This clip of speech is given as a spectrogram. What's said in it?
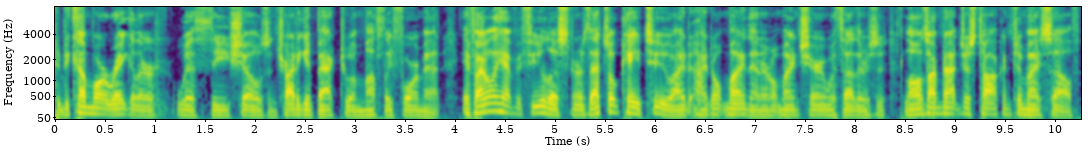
to become more regular with the shows and try to get back to a monthly format. If I only have a few listeners, that's okay too. I, I don't mind that. I don't mind sharing with others as long as I'm not just talking to myself.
